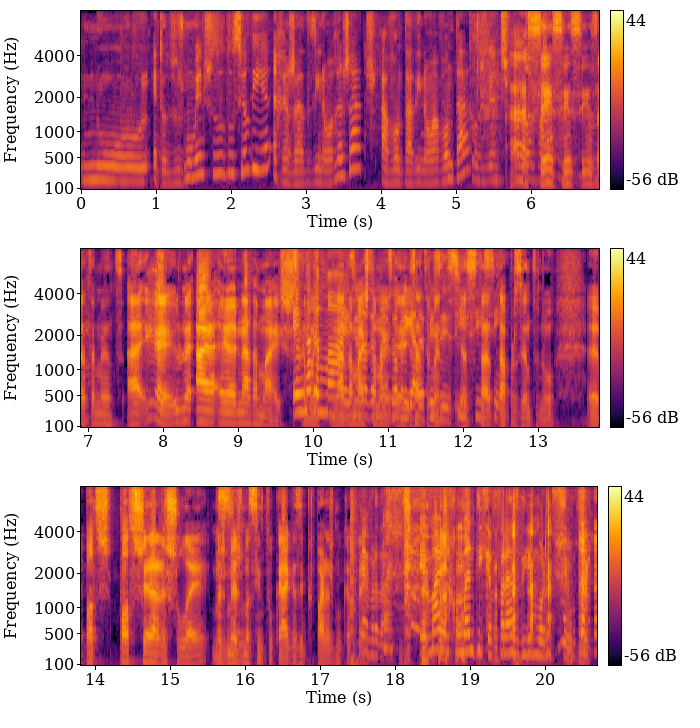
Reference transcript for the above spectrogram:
no, em todos os momentos do, do, seu dia, arranjados e não arranjados, à vontade e não à vontade. Com os dentes Ah, lavar, sim, sim, sim, exatamente. Ah, é, é, é, nada mais. É também, nada mais, nada mais também. Mais. Obrigada, é, exatamente. Sim, sim, está, sim. está presente no. Uh, podes, posso cheirar a chulé, mas sim. mesmo assim tu cagas e preparas-me o café. É verdade. É a mais romântica frase de amor de sempre.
